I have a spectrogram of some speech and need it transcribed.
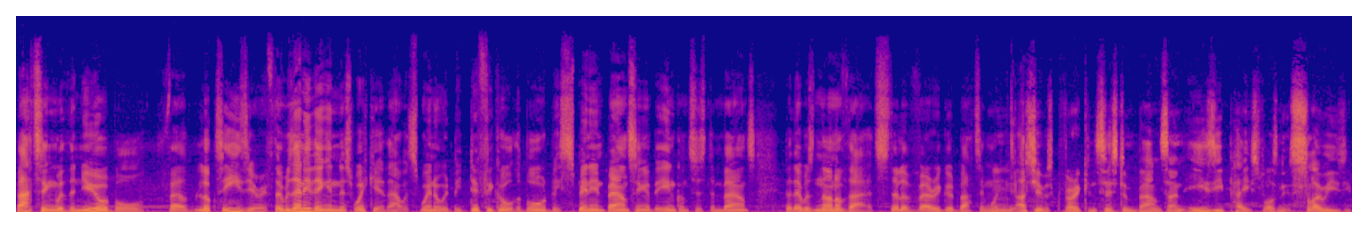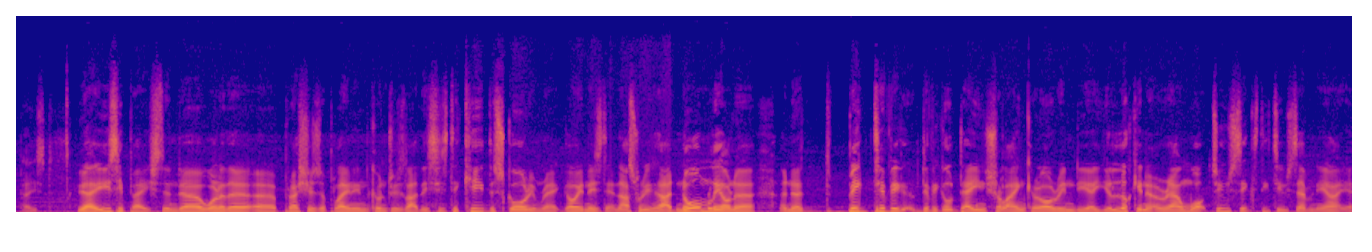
batting with the newer ball felt looks easier. If there was anything in this wicket, that was when it would be difficult. The ball would be spinning, bouncing, it'd be inconsistent bounce. But there was none of that. It's still a very good batting wicket. Mm, actually, it was very consistent bounce and easy paced, wasn't it? Slow, easy paced. Yeah, easy paced. And uh, one of the uh, pressures of playing in countries like this is to keep the scoring rate going, isn't it? And that's what he had. Normally, on a, on a big, difficult day in Sri Lanka or India, you're looking at around what, 260, 270, aren't you?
